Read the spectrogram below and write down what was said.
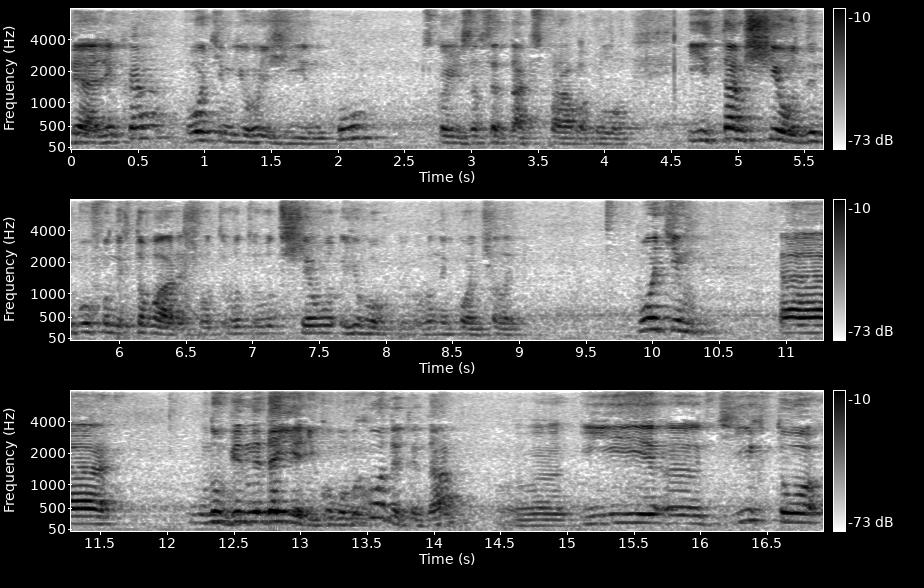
Бяліка, потім його жінку. Скоріше за все, так справа було. І там ще один був у них товариш, от, от, от ще його вони кончили. Потім е, ну, він не дає нікому виходити, да? Е, і е, ті, хто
